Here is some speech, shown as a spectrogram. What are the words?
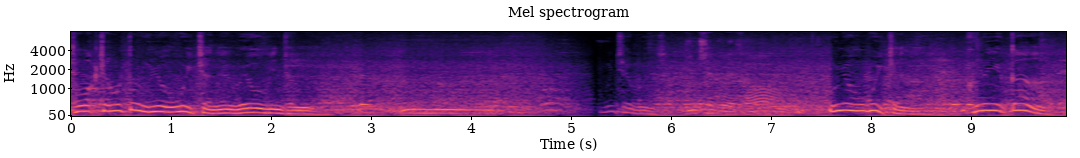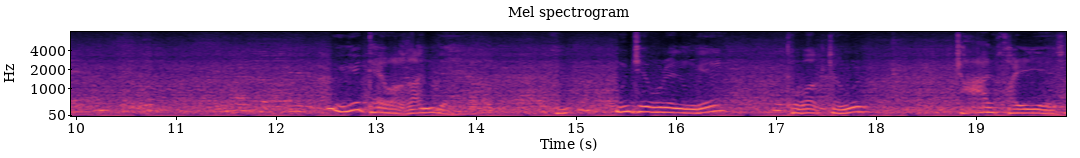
도박장을 또 운영하고 있잖아요. 외국인 전용. 문체부에서 문체부에서. 운영하고 있잖아요. 그러니까 이게 대화가 안 돼. 문체부라는 게 도박장을 잘 관리해서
